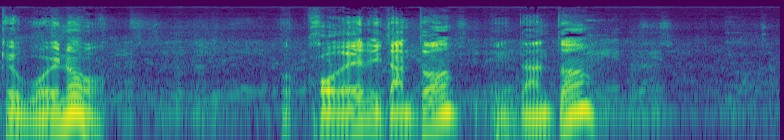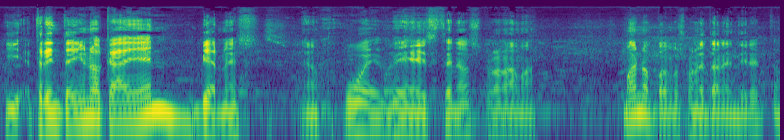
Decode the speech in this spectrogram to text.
¡Qué bueno! Jo- Joder, ¿y tanto? ¿Y tanto? Y 31 cae en viernes. En jueves tenemos programa. Bueno, podemos conectar en directo.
